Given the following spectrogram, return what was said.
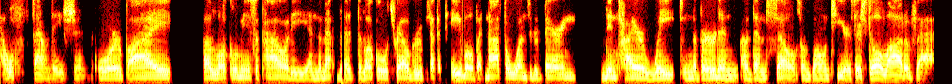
health foundation or by a local municipality and the, the, the local trail groups at the table, but not the ones that are bearing the entire weight and the burden of themselves on volunteers. There's still a lot of that,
